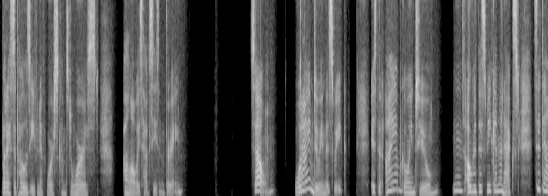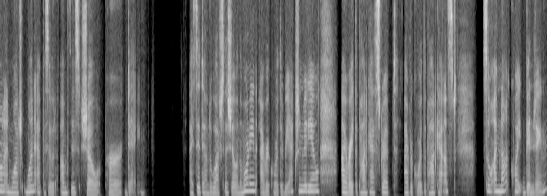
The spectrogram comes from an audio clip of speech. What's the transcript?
but I suppose even if worst comes to worst, I'll always have season three. So, what I am doing this week is that I am going to, mm, over this week and the next, sit down and watch one episode of this show per day. I sit down to watch the show in the morning, I record the reaction video, I write the podcast script, I record the podcast. So I'm not quite binging,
